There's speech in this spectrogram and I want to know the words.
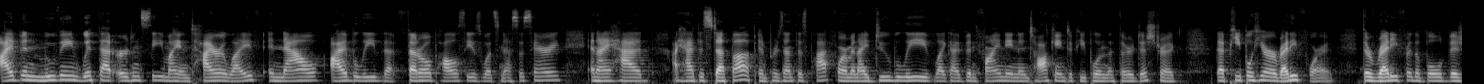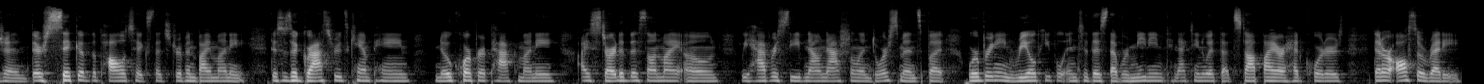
I've been moving with that urgency my entire life. And now I believe that federal policy is what's necessary. And I had, I had to step up and present this platform. And I do believe, like I've been finding and talking to people in the third district that people here are ready for it. They're ready for the bold vision. They're sick of the politics that's driven by money. This is a grassroots campaign, no corporate PAC money. I started this on my own. We have received now national endorsements, but we're bringing real people into this that we're meeting, connecting with, that stop by our headquarters, that are also ready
